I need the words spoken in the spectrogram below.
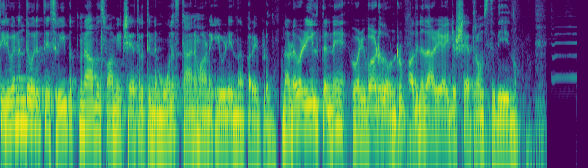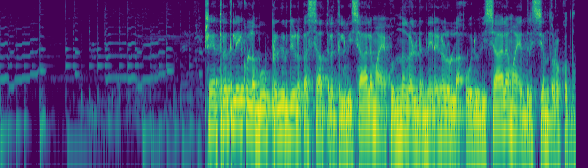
തിരുവനന്തപുരത്തെ ശ്രീ പത്മനാഭസ്വാമി ക്ഷേത്രത്തിന്റെ മൂലസ്ഥാനമാണ് ഇവിടെ എന്ന് പറയപ്പെടുന്നു. നടവഴിയിൽ തന്നെ വഴിപാട് കൗണ്ടറും അതിന് താഴെയായിട്ട് ക്ഷേത്രവും സ്ഥിതി ചെയ്യുന്നു. ക്ഷേത്രത്തിലേക്കുള്ള ഭൂപ്രകൃതിയുടെ പശ്ചാത്തലത്തിൽ വിശാലമായ കുന്നുകളുടെ നിരകളുള്ള ഒരു വിശാലമായ ദൃശ്യം തുറക്കുന്നു.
